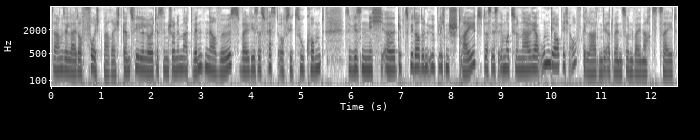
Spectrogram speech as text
Da haben Sie leider furchtbar recht. Ganz viele Leute sind schon im Advent nervös, weil dieses Fest auf sie zukommt. Sie wissen nicht, äh, gibt es wieder den üblichen Streit? Das ist emotional ja unglaublich aufgeladen, die Advents- und Weihnachtszeit.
